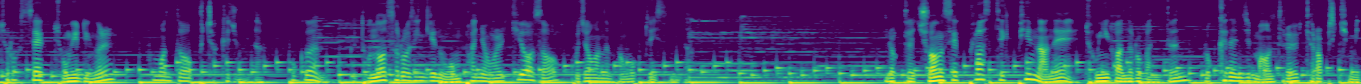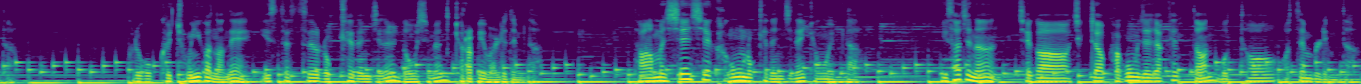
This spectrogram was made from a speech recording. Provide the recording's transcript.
초록색 종이링을 한 번 더 부착해 줍니다. 혹은 도넛으로 생긴 원판형을 끼워서 고정하는 방법도 있습니다. 이렇게 주황색 플라스틱 핀 안에 종이관으로 만든 로켓 엔진 마운트를 결합시킵니다. 그리고 그 종이관 안에 Estes 로켓 엔진을 넣으시면 결합이 완료됩니다. 다음은 CNC 가공 로켓 엔진의 경우입니다. 이 사진은 제가 직접 가공 제작했던 모터 assembly입니다.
